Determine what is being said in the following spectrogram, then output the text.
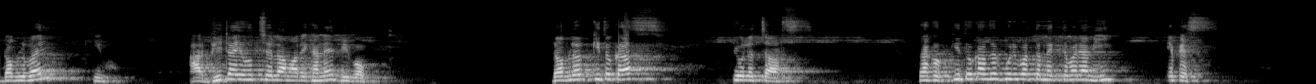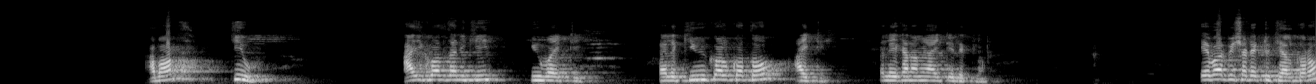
ডব্লিউ বাই কিউ আর ভিটাই হচ্ছে আমার এখানে বিভব। ডব্লিউ কৃত কাজ কি হলো চার্জ দেখো, কৃত কাজের পরিবর্তে লিখতে পারি আমি এফএস আবার কিউ আই কল জানি কি? কিউ বাই টি তাহলে কিউ কল কত? আইটি তাহলে এখানে আমি আইটি লিখলাম। এবার বিষয়টা একটু খেয়াল করো।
